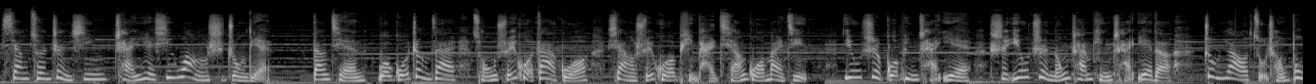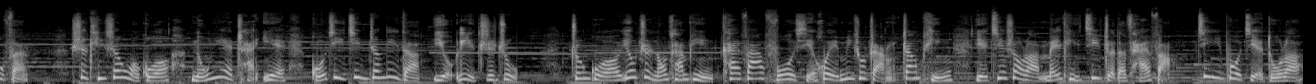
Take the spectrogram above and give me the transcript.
乡村振兴、产业兴旺是重点。当前，我国正在从水果大国向水果品牌强国迈进。优质果品产业是优质农产品产业的重要组成部分，是提升我国农业产业国际竞争力的有力支柱。中国优质农产品开发服务协会秘书长张平也接受了媒体记者的采访，进一步解读了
